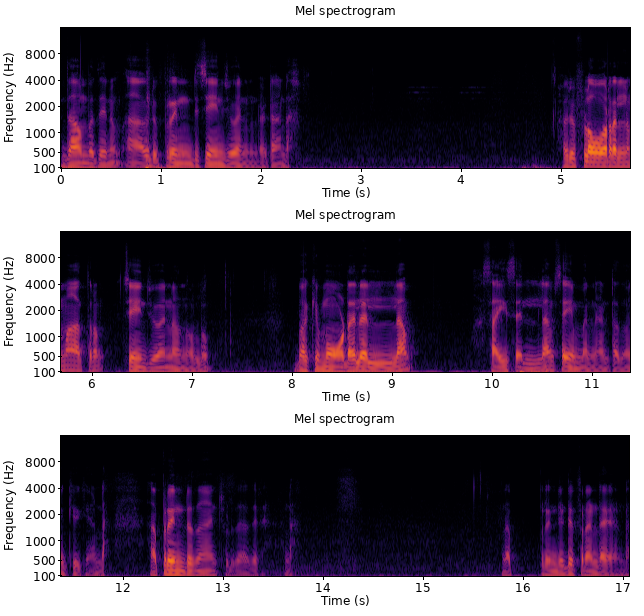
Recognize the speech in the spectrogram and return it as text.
ഇതാകുമ്പോഴത്തേനും ആ ഒരു പ്രിന്റ് ചേഞ്ച് വരുന്നുണ്ട് കേട്ടോ ഒരു ഫ്ലോറലിന് മാത്രം ചേഞ്ച് വന്നെന്നുള്ളൂ. ബാക്കി മോഡലെല്ലാം സൈസ് എല്ലാം സെയിം തന്നെ കേട്ടോ. നോക്കി നോക്കിയാണ്ട ആ പ്രിന്റ് ഒന്ന് കാണിച്ചു കൊടുത്താൽ അതിരാ കണ്ട. പ്രിന്റ് ഡിഫറെന്റ് ആയണ്ട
